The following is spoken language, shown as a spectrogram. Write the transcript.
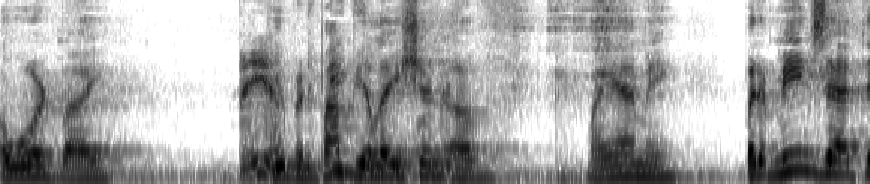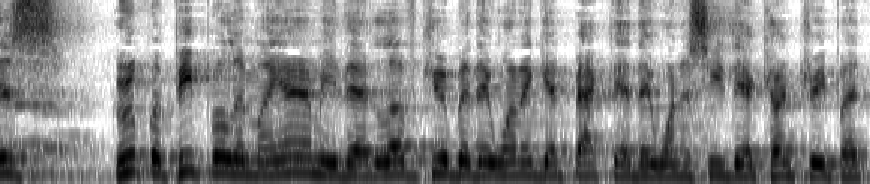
award by Bay Cuban Pigs population Award. of Miami. But it means that this group of people in Miami that love Cuba, they want to get back there, they want to see their country, but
